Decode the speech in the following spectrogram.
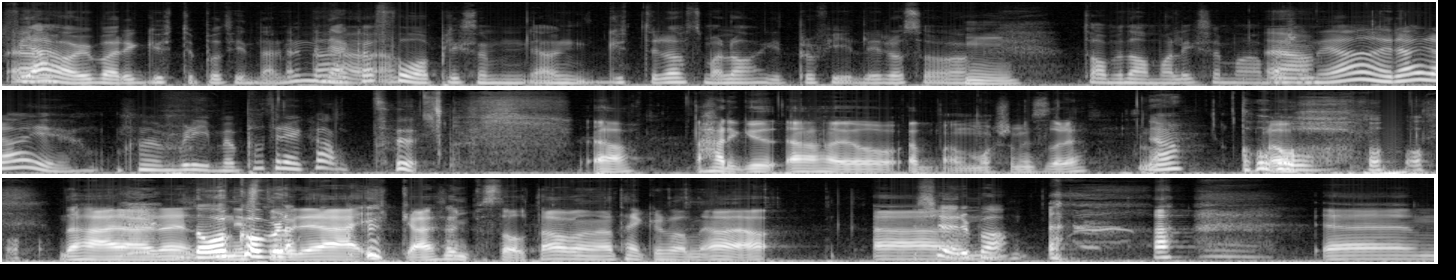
For Ja. jeg har jo bare gutter på Tinderen men jeg kan få opp liksom ja, gutter da som har laget profiler, og så Mm. ta med dama, liksom. Og bare Ja. sånn Ja, rai, rai. Bli med på trekant. Ja. Herregud, jeg har jo enda en morsom historie. Ja. Åh. Det her er det, en historie det. jeg ikke er kjempestolt av, men jeg tenker sånn, ja ja. Um, Kjøre på. um,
